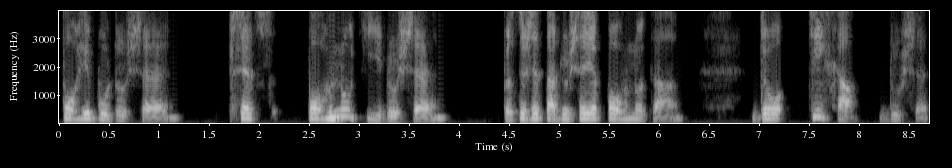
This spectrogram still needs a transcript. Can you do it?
pohybu duše přes pohnutí duše, protože ta duše je pohnutá, do ticha duše.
